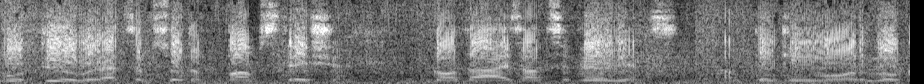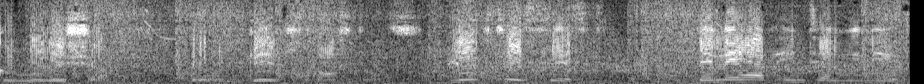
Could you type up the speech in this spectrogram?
Noble 2, we're at some sort of pump station. Got eyes on civilians. I'm thinking more local militia. They're engaged hostiles. Move to assist. They may have intel we need.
